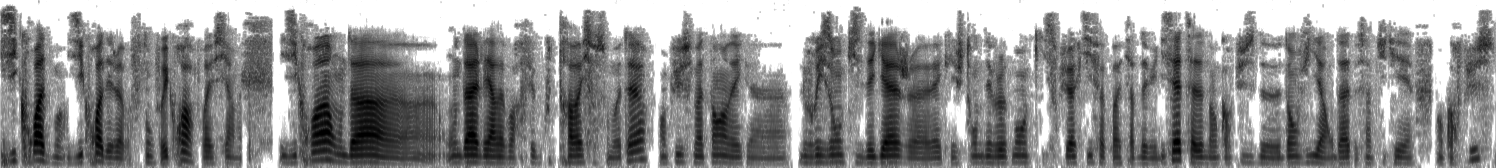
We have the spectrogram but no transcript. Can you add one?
ils y croient, moi. Ils y croient déjà. Il faut y croire pour réussir. Ils y croient. Honda, euh, Honda a l'air d'avoir fait beaucoup de travail sur son moteur. En plus, maintenant, avec euh, l'horizon qui se dégage, euh, avec les jetons de développement qui sont plus actifs à partir de 2017, ça donne encore plus d'envie à Honda de s'impliquer encore plus.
